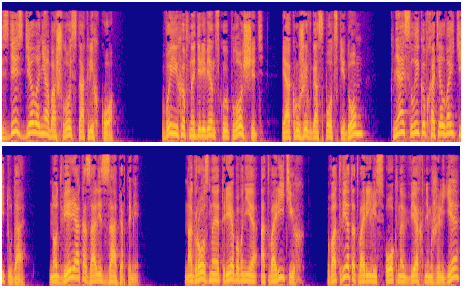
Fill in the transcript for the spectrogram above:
Здесь дело не обошлось так легко. Выехав на деревенскую площадь и окружив господский дом, князь Лыков хотел войти туда, но двери оказались запертыми. На грозное требование отворить их в ответ отворились окна в верхнем жилье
